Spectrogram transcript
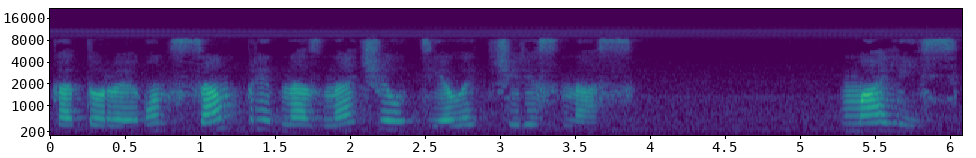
которое Он сам предназначил делать через нас. Молись,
